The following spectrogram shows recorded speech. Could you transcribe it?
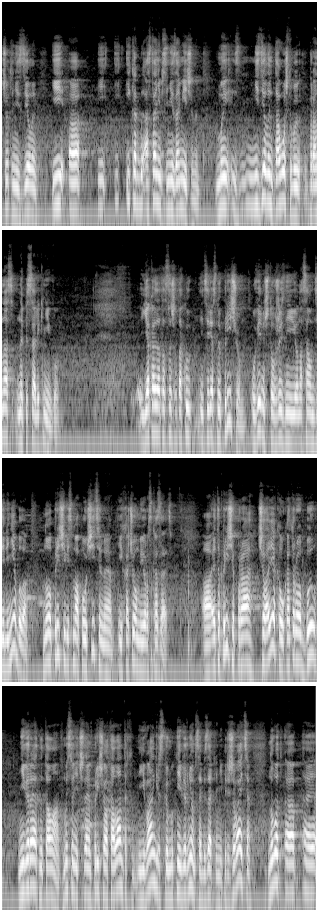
что-то не сделаем, и, а, и, и, и как бы останемся незамеченным. Мы не сделаем того, чтобы про нас написали книгу. Я когда-то слышал такую интересную притчу, уверен, что в жизни ее на самом деле не было, но притча весьма поучительная, и хочу вам ее рассказать. А, это притча про человека, у которого был невероятный талант. Мы сегодня читаем притчу о талантах евангельскую, мы к ней вернемся, обязательно не переживайте. Но вот э, э,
